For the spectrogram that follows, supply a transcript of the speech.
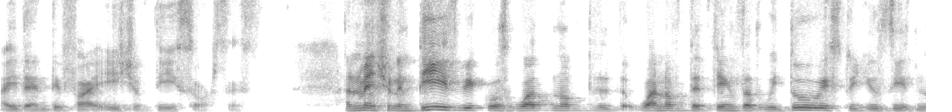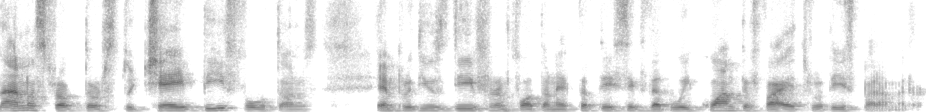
identify each of these sources. I'm mentioning this because one of the one of the things that we do is to use these nanostructures to shape these photons and produce different photon statistics that we quantify through these parameters.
